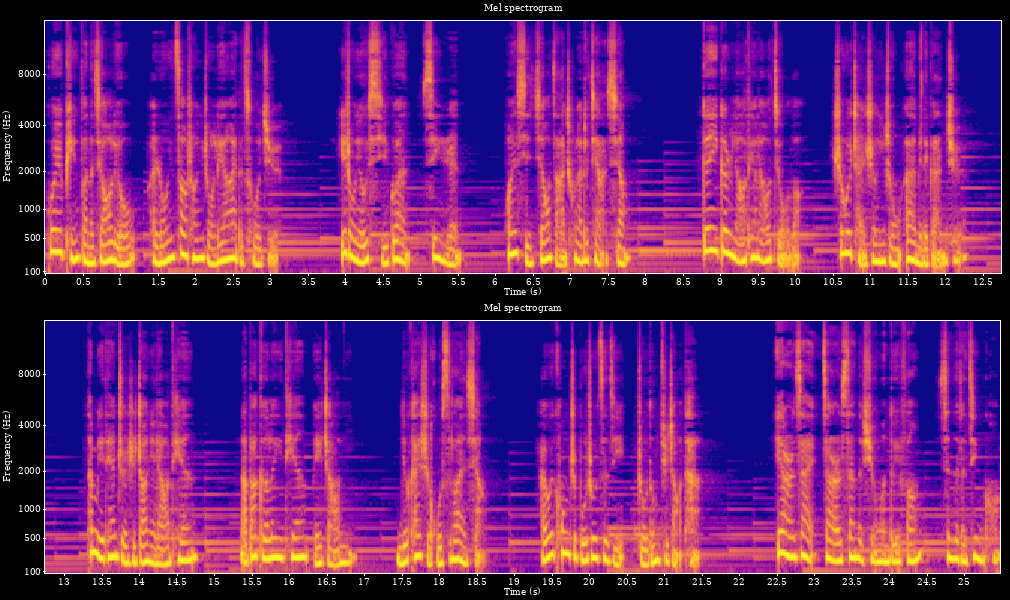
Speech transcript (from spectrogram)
过于频繁的交流，很容易造成一种恋爱的错觉，一种由习惯、信任。欢喜交杂出来的假象，跟一个人聊天聊久了，是会产生一种暧昧的感觉。他每天准时找你聊天，哪怕隔了一天没找你，你就开始胡思乱想，还会控制不住自己主动去找他，一而再再而三的询问对方现在的近况。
